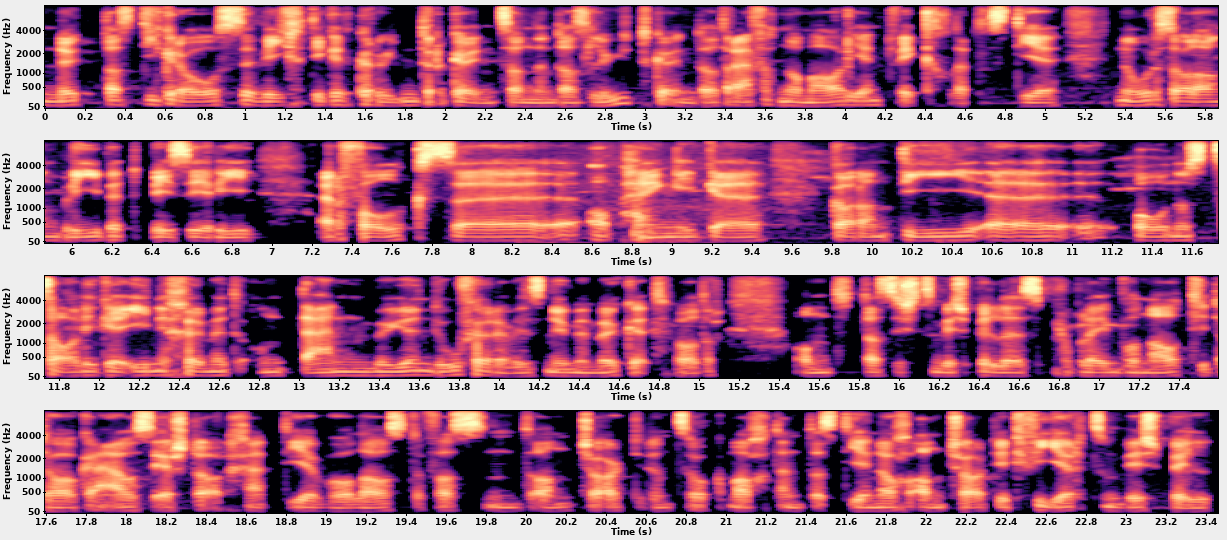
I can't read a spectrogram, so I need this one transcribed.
nicht dass die grossen, wichtigen Gründer gehen, sondern dass Leute gehen oder einfach normale Entwickler, dass die nur so lange bleiben, bis ihre Erfolgs- äh, abhängigen Garantie-Bonuszahlungen äh, reinkommen und dann müssen aufhören, weil sie nicht mehr mögen. Oder? Und das ist zum Beispiel ein Problem, das Naughty Dog auch sehr stark hat, die, die Last of Us und Uncharted und so gemacht haben, dass die nach Uncharted 4 zum Beispiel,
